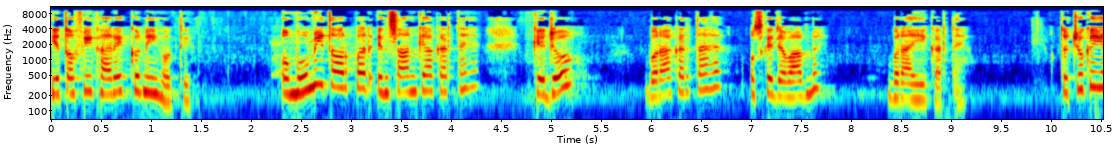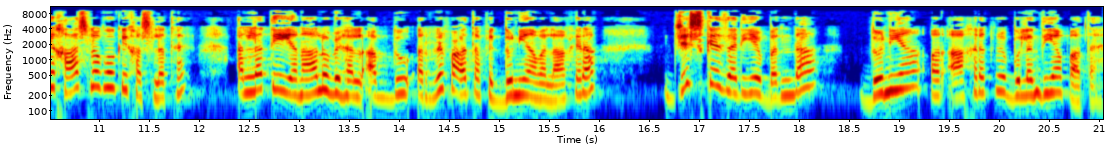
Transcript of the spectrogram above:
یہ توفیق ہر ایک کو نہیں ہوتی۔ عمومی طور پر انسان کیا کرتے ہیں؟ کہ جو برا کرتا ہے، اس کے جواب میں برائی کرتے ہیں۔ تو چونکہ یہ خاص لوگوں کی خصلت ہے اللہ تی ینال بحل ابدو ارف آتف دنیا والا جس کے ذریعے بندہ دنیا اور آخرت میں بلندیاں پاتا ہے۔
